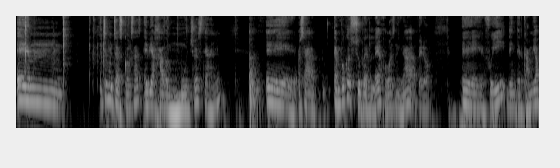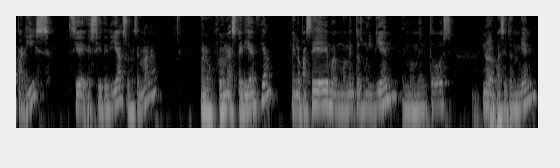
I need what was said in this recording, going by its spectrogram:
Em, he hecho muchas cosas. He viajado mucho este año. Eh, o sea, tampoco súper lejos ni nada, pero eh, fui de intercambio a París siete, días, una semana. Bueno, fue una experiencia. Me lo pasé en momentos muy bien, en momentos no lo pasé tan bien.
